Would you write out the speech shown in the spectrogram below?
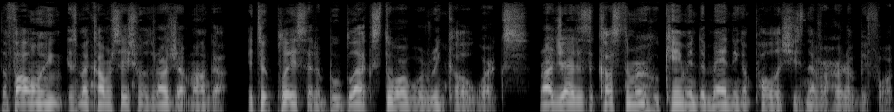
The following is my conversation with Rajat Manga. It took place at a boot black store where Rinku works. Rajat is a customer who came in demanding a polish he's never heard of before.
